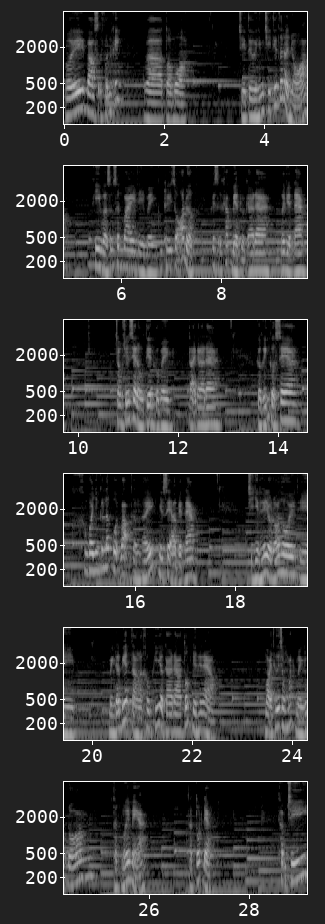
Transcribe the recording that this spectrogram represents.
với bao sự phấn khích và tò mò. Chỉ từ những chi tiết rất là nhỏ, khi vào xuống sân bay thì mình cũng thấy rõ được cái sự khác biệt của Canada với Việt Nam. Trong chuyến xe đầu tiên của mình tại Canada, cửa kính của xe không có những cái lớp bụi bặm thường thấy như xe ở Việt Nam. Chỉ nhìn thấy điều đó thôi thì mình đã biết rằng là không khí ở Canada tốt như thế nào. Mọi thứ trong mắt mình lúc đó thật mới mẻ, thật tốt đẹp. Thậm chí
